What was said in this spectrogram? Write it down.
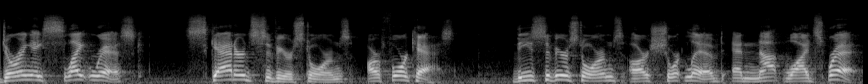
During a slight risk, scattered severe storms are forecast. These severe storms are short lived and not widespread.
